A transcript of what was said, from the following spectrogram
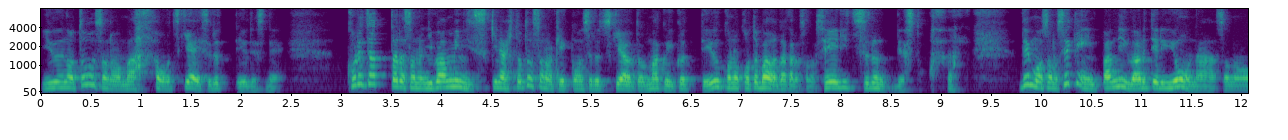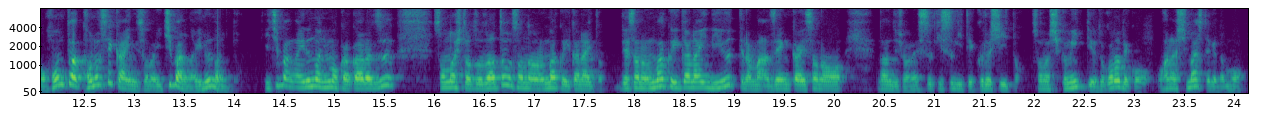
いうのとそのまあお付き合いするっていうですね、これだったらその2番目に好きな人とその結婚する、付き合うとうまくいくっていうこの言葉はだからその成立するんですと。でもその世間一般で言われているような、その本当はこの世界にその1番がいるのにと。1番がいるのにもかかわらず、その人とだとそのうまくいかないと。で、そのうまくいかない理由っていうのは、まあ前回、その、なんでしょうね、好きすぎて苦しいと、その仕組みっていうところでこうお話しましたけども、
